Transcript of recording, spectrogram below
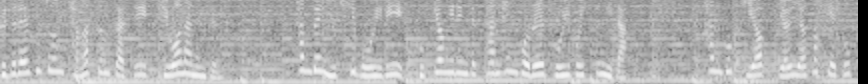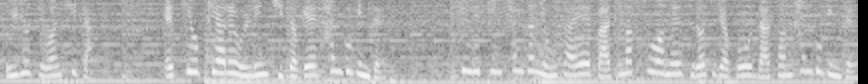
그들의 후손 장학금까지 지원하는 등 365일이 국경일인 듯한 행보를 보이고 있습니다. 한국 기업 16개국 의료 지원 시작. 에티오피아를 올린 기적의 한국인들. 필리핀 참전 용사의 마지막 소원을 들어주려고 나선 한국인들.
